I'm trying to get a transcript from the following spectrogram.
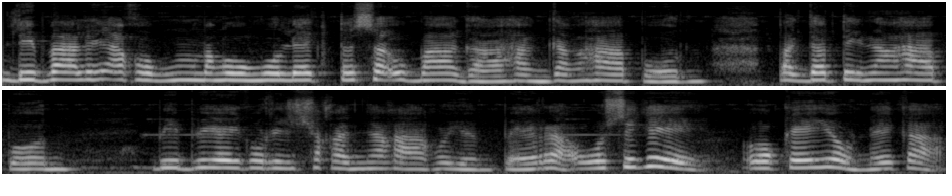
Hindi baling ako mangungulekta sa umaga hanggang hapon. Pagdating ng hapon, bibigay ko rin sa kanya kako yung pera. O sige, okay yun, eka.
